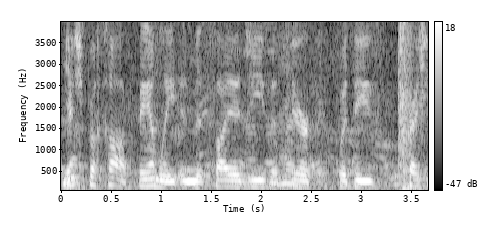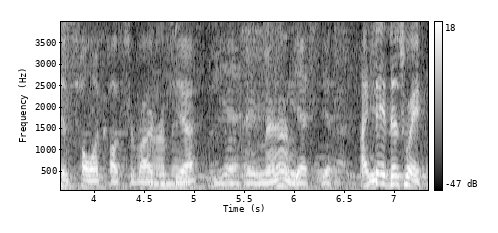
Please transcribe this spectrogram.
Yeah. Mishpacha, family in Messiah Jesus, Amen. here with these precious Holocaust survivors, Amen. yeah? Yes. Amen. Yes. Yes. I say it this way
